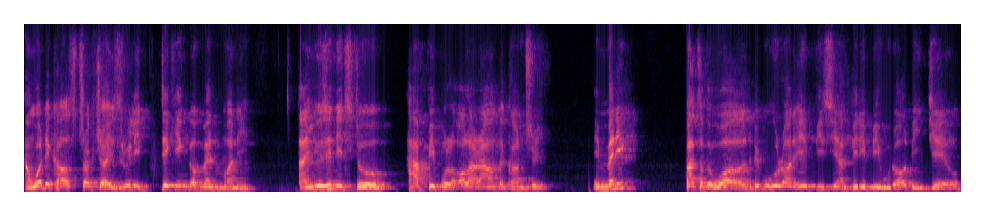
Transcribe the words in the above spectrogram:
and what they call structure is really taking government money and using it to have people all around the country. In many parts of the world, the people who run APC and PDP would all be in jail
